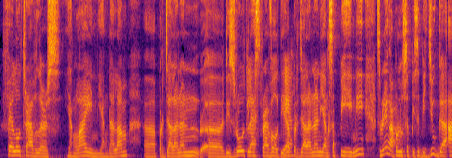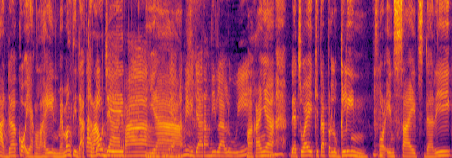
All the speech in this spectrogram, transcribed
fellow travelers yang lain yang dalam uh, perjalanan uh, this road less traveled ya, yeah. perjalanan yang sepi ini sebenarnya nggak perlu sepi-sepi juga, ada kok yang lain. Memang tidak Tapi crowded. Jarang. Ya. ya, namanya jarang dilalui. Makanya hmm. that's why kita perlu glean for insights dari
